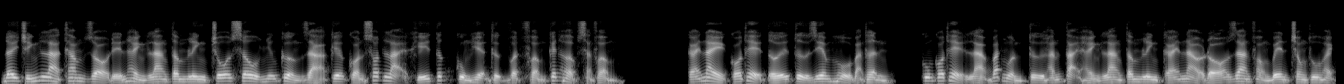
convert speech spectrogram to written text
Đây chính là thăm dò đến hành lang tâm linh chỗ sâu những cường giả kia còn sót lại khí tức cùng hiện thực vật phẩm kết hợp sản phẩm. Cái này có thể tới từ Diêm Hổ bản thân, cũng có thể là bắt nguồn từ hắn tại hành lang tâm linh cái nào đó gian phòng bên trong thu hoạch.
